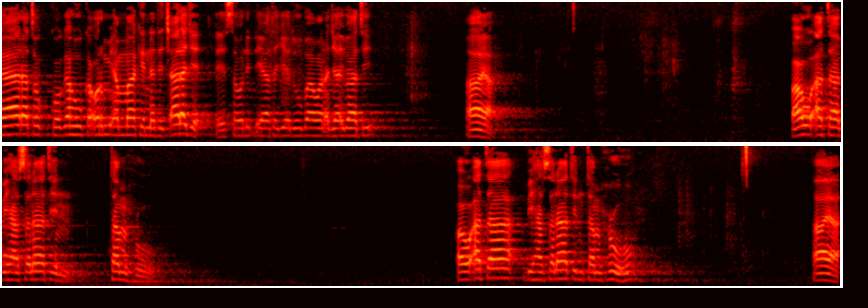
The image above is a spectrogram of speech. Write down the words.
gaara tokko gahu ka ormi ammaa kennate caala jee eessa wali dhiyaata jee duubaa waan ajaa'ibaati aya أو أتى بحسنات تمحو أو أتى بحسنات تمحوه. آية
